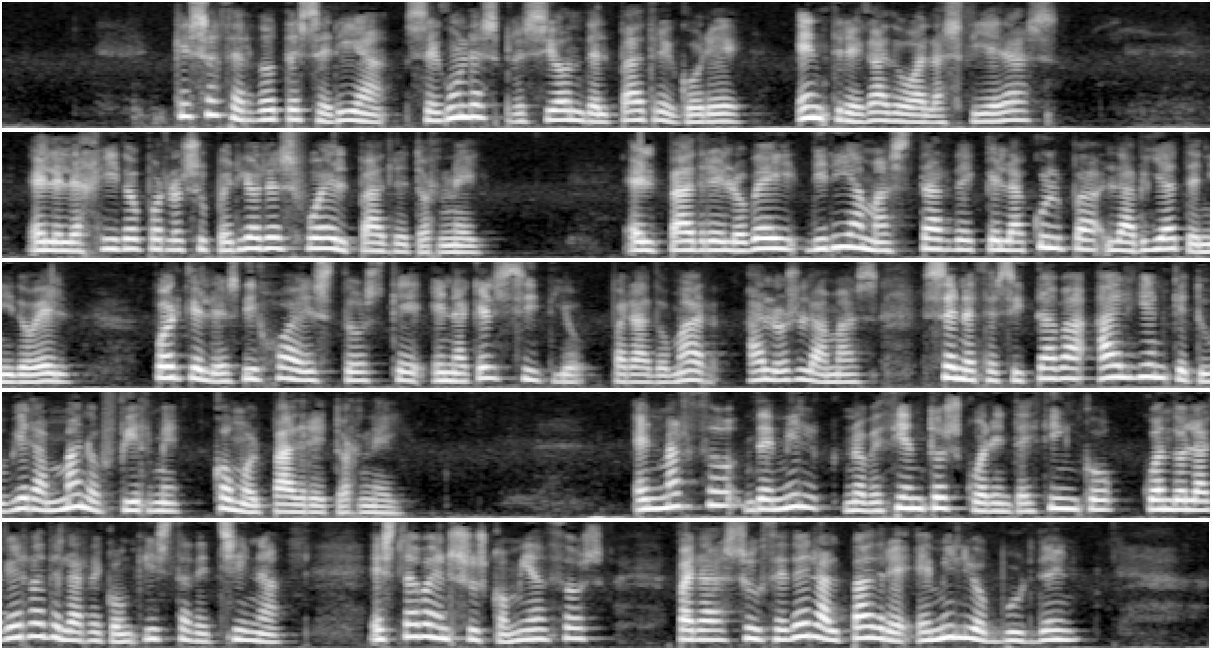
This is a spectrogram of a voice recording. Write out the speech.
¿Qué sacerdote sería, según la expresión del padre Goré, entregado a las fieras? El elegido por los superiores fue el padre Torney. El padre Lobey diría más tarde que la culpa la había tenido él, porque les dijo a estos que en aquel sitio, para domar a los lamas, se necesitaba alguien que tuviera mano firme como el padre Torney. En marzo de 1945, cuando la guerra de la reconquista de China estaba en sus comienzos, para suceder al padre Emilio Bourdain,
